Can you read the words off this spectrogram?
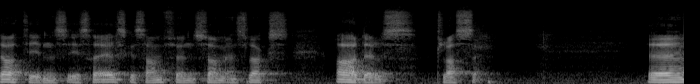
datidens israelske samfunn som en slags adelsklasse. Eh,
